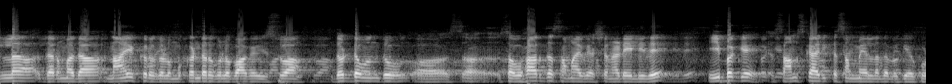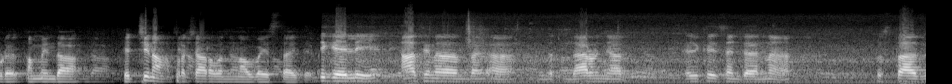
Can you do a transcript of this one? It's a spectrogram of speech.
ಎಲ್ಲ ಧರ್ಮದ ನಾಯಕರುಗಳು, ಮುಖಂಡರುಗಳು ಭಾಗವಹಿಸುವ ದೊಡ್ಡ ಒಂದು ಸೌಹಾರ್ದ ಸಮಾವೇಶ ನಡೆಯಲಿದೆ. ಈ ಬಗ್ಗೆ ಸಾಂಸ್ಕಾರಿಕ ಸಮ್ಮೇಳನದ ಬಗ್ಗೆ ಕೂಡ ತಮ್ಮಿಂದ ಹೆಚ್ಚಿನ ಪ್ರಚಾರವನ್ನು ನಾವು ಬಯಸ್ತಾ ಇದ್ದೇವೆ. ಹೀಗೆಯಲ್ಲಿ ಹಾಸನ ದಾರುಣ್ಯ ಎಜುಕೇಶನ್ ಸೆಂಟರ್ನ ಉಸ್ತಾದ್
